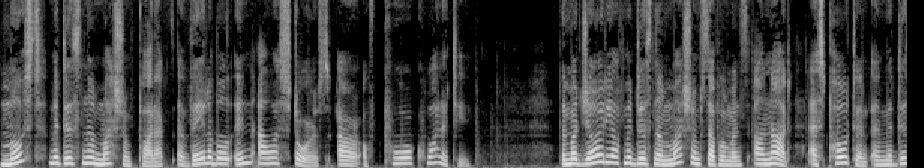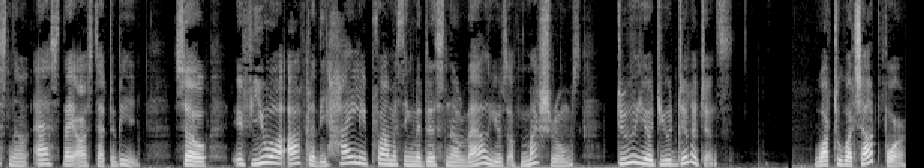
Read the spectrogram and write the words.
Most medicinal mushroom products available in our stores are of poor quality. The majority of medicinal mushroom supplements are not as potent and medicinal as they are said to be. So, if you are after the highly promising medicinal values of mushrooms, do your due diligence. What to watch out for?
